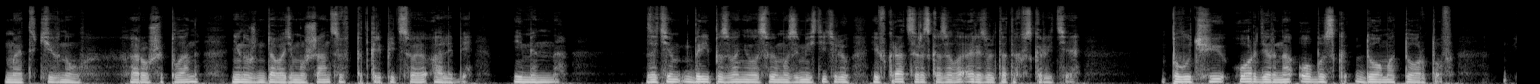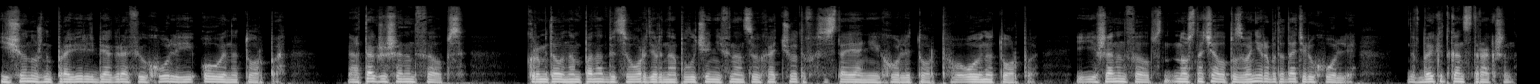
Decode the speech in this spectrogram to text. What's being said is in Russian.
Мэтт кивнул. Хороший план. Не нужно давать ему шансов подкрепить свое алиби. Именно. Затем Бри позвонила своему заместителю и вкратце рассказала о результатах вскрытия. «Получи ордер на обыск дома Торпов. Еще нужно проверить биографию Холли и Оуэна Торпа, а также Шеннон Фелпс. Кроме того, нам понадобится ордер на получение финансовых отчетов о состоянии Холли Торп, Оуэна Торпа и Шеннон Фелпс, но сначала позвони работодателю Холли в Беккет Констракшн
